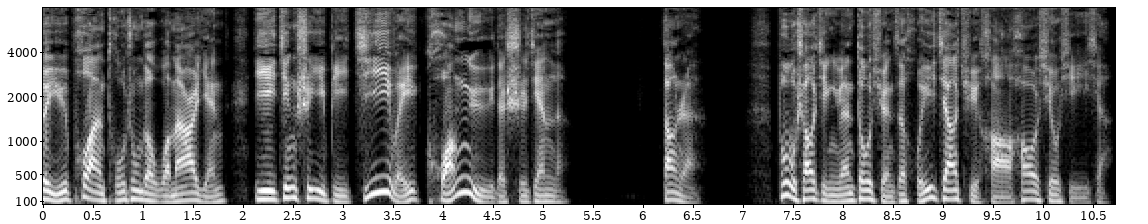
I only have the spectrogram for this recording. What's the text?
对于破案途中的我们而言，已经是一笔极为狂雨的时间了。当然，不少警员都选择回家去好好休息一下。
